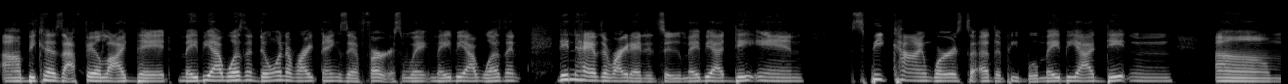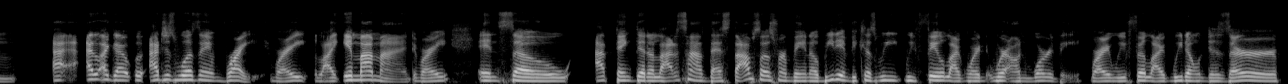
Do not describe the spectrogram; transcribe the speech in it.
Um, because i feel like that maybe i wasn't doing the right things at first maybe i wasn't didn't have the right attitude maybe i didn't speak kind words to other people maybe i didn't um I, I like I, I just wasn't right right? Like in my mind right? And so I think that a lot of times that stops us from being obedient because we we feel like we're we're unworthy, right? We feel like we don't deserve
